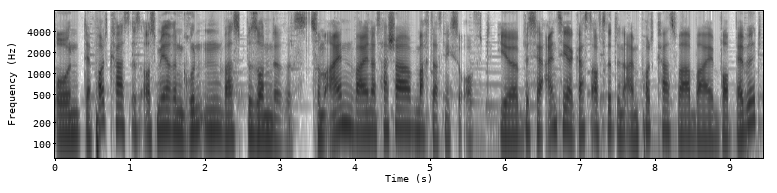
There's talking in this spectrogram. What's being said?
Und der Podcast ist aus mehreren Gründen was Besonderes. Zum einen, weil Natascha macht das nicht so oft. Ihr bisher einziger Gastauftritt in einem Podcast war bei Bob Babbitt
